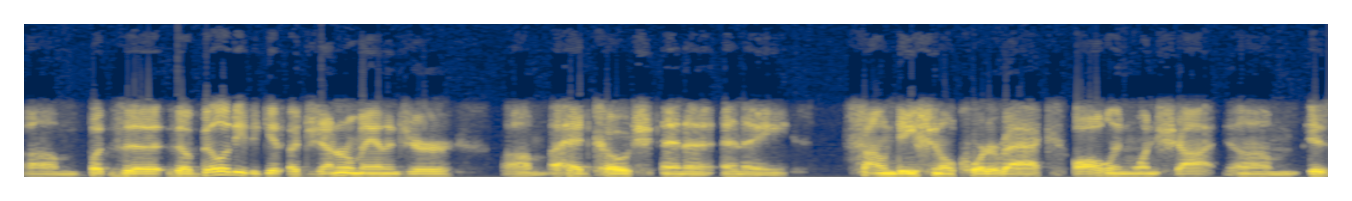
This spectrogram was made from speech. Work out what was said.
Um, but the, the ability to get a general manager, um, a head coach, and a, and a foundational quarterback all in one shot um, is,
